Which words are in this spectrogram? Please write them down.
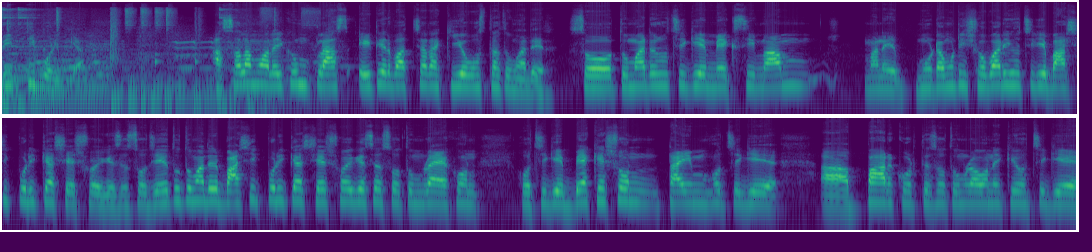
বৃত্তি পরীক্ষা। আসসালামু আলাইকুম ক্লাস এইটের বাচ্চারা কি অবস্থা তোমাদের? সো তোমাদের হচ্ছে গিয়ে ম্যাক্সিমাম মানে মোটামুটি সবারই হচ্ছে গিয়ে বার্ষিক পরীক্ষা শেষ হয়ে গেছে। সো যেহেতু তোমাদের বার্ষিক পরীক্ষা শেষ হয়ে গেছে সো তোমরা এখন হচ্ছে গিয়ে ভ্যাকেশন টাইম হচ্ছে গিয়ে পার করতেছো। তোমরা অনেকে হচ্ছে গিয়ে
